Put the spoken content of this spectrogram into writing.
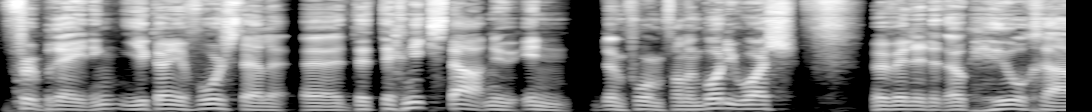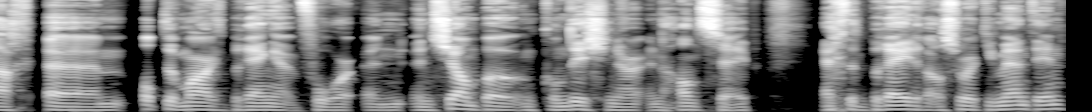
verbreding. Je kan je voorstellen, eh, de techniek staat nu in de vorm van een bodywash. We willen dit ook heel graag ehm, op de markt brengen voor een, een shampoo, een conditioner, een handzeep. Echt het bredere assortiment in.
